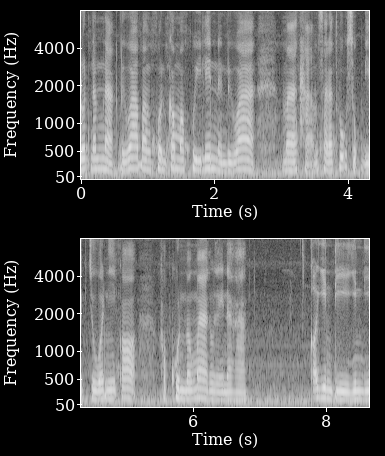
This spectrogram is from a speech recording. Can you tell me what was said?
ลดน้ำหนัก หรือว่าบางคนก็มาคุยเล่นหรือว่ามาถามสารทุกข์สุขดิบจูวันนี้ก็ขอบคุณมากๆเลยนะคะ ก็ยินดียินดี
